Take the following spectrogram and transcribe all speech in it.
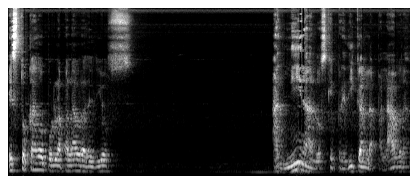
es tocado por la palabra de Dios. Admira a los que predican la palabra,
